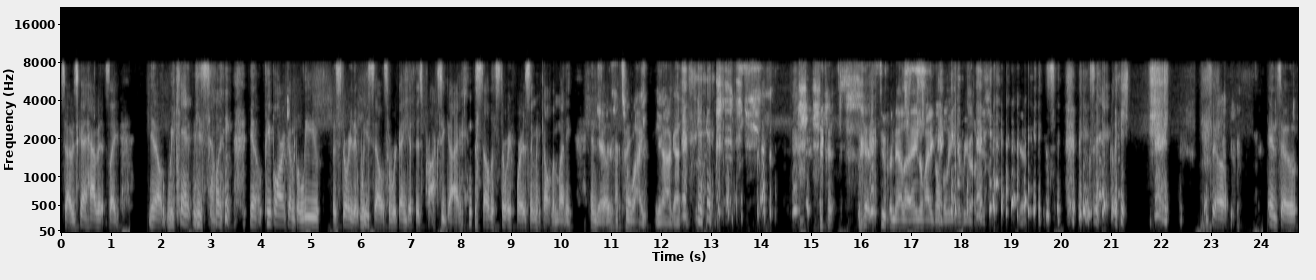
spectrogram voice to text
So I was gonna have it. It's like you know we can't be selling. You know people aren't going to believe the story that we sell, so we're going to get this proxy guy to sell the story for us and make all the money. And Yeah, so this is too white. Yeah, I got you. Too vanilla. Ain't nobody gonna believe that we wrote this. shit. exactly. so, and so,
